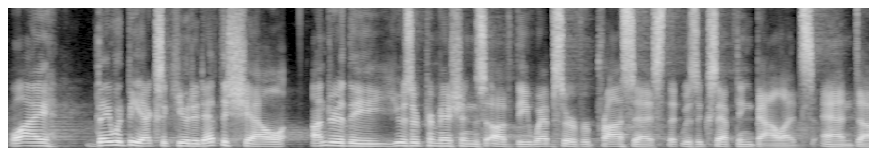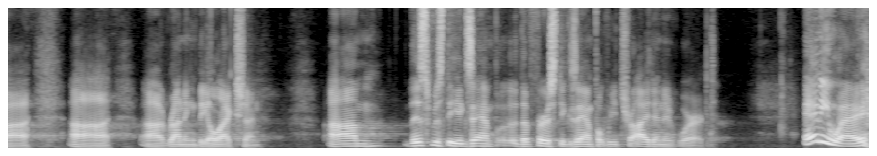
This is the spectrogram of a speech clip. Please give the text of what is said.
why, they would be executed at the shell under the user permissions of the web server process that was accepting ballots and uh, uh, uh running the election. Um, this was the example, the first example we tried and it worked. Anyway,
